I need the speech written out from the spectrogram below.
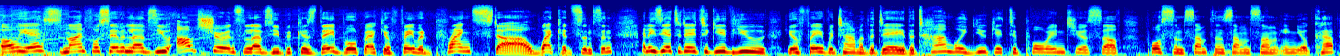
Oh, yes, 947 loves you. Outsurance loves you because they brought back your favorite prank star, Whackhead Simpson. And he's here today to give you your favorite time of the day, the time where you get to pour into yourself, pour some something, some, some in your cup.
